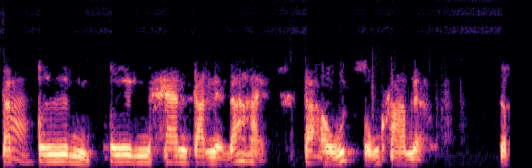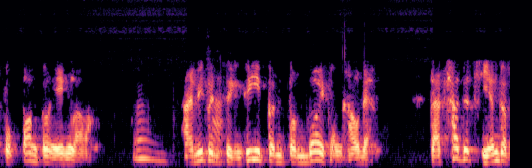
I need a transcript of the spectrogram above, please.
แต่ค่ะปืนปืนแฮนด์กันเนี่ยได้ แต่อาวุธสงครามเนี่ย จะปกป้องตัวเองเหรออืมอันนี้เป็นค่ะสิ่งที่เป็นปมด้อยของเขาเนี่ย แต่ถ้าจะเถียงกับ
